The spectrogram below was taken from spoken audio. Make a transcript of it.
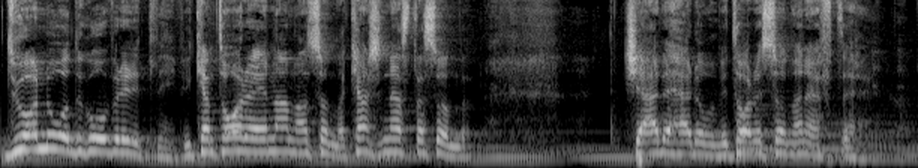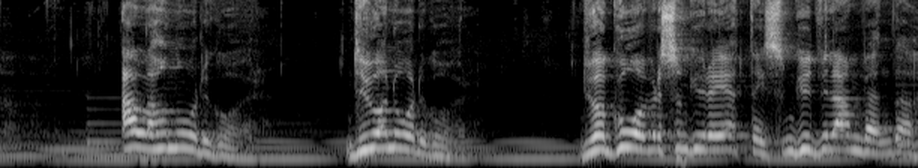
Du har nådegåvor i ditt liv. Vi kan ta det en annan söndag, kanske nästa söndag. Tja det här då, vi tar det söndagen efter. Alla har nådegåvor. Du har nådegåvor. Du har gåvor som Gud har gett dig, som Gud vill använda.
